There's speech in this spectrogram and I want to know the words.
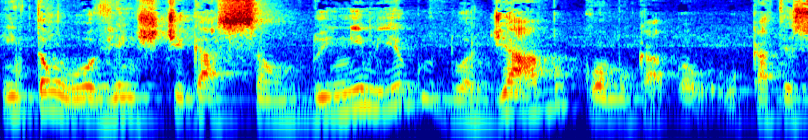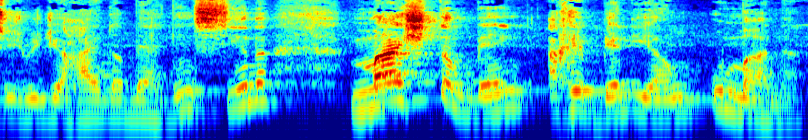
Então houve a instigação do inimigo, do diabo, como o catecismo de Heidelberg ensina, mas também a rebelião humana.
